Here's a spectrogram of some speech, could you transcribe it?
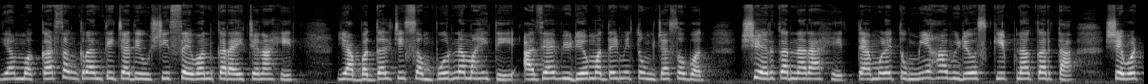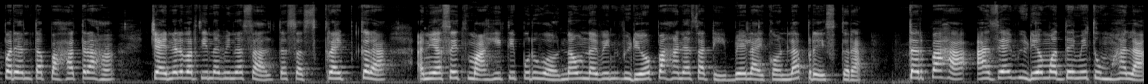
या मकर संक्रांतीच्या दिवशी सेवन करायचे नाहीत याबद्दलची संपूर्ण माहिती आज या व्हिडिओमध्ये मी तुमच्यासोबत शेअर करणार आहे. त्यामुळे तुम्ही हा व्हिडिओ स्किप न करता शेवटपर्यंत पाहत राहा. चॅनलवरती नवीन असाल तर सबस्क्राईब करा आणि असेच माहितीपूर्व नवनवीन व्हिडिओ पाहण्यासाठी बेल आयकॉनला प्रेस करा. तर पहा आज या व्हिडिओमध्ये मी तुम्हाला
